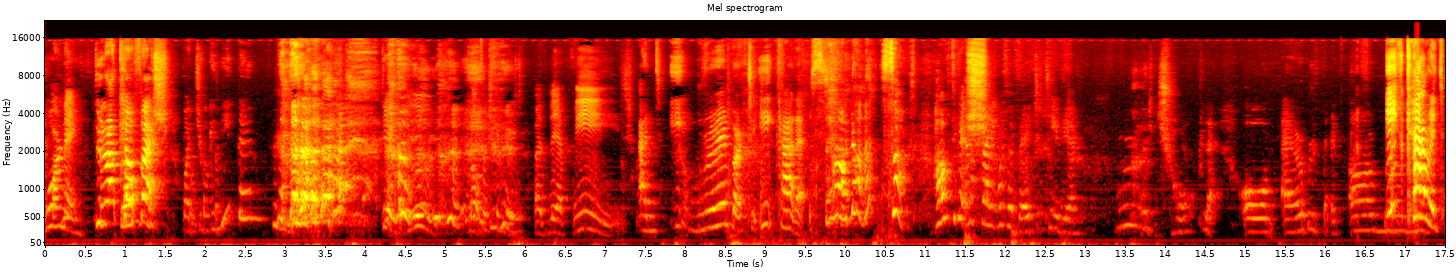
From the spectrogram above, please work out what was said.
Warning, Do not kill fish. but you can eat them. They're food. Not fish food, but they're fish. And eat, remember to eat carrots. Oh no, that sucks. How to get in a fight with a vegetarian? Mm, the chocolate. Um, everything. Um, Eat carrots.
